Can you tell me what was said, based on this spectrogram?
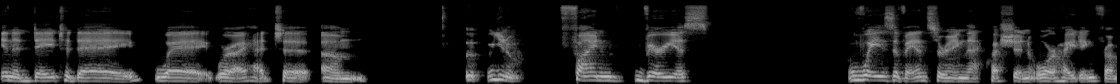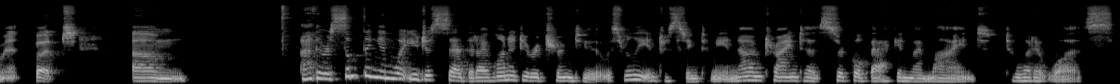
in a day to day way where I had to um, you know find various ways of answering that question or hiding from it. But um, ah, there was something in what you just said that I wanted to return to. It was really interesting to me. And now I'm trying to circle back in my mind to what it was.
